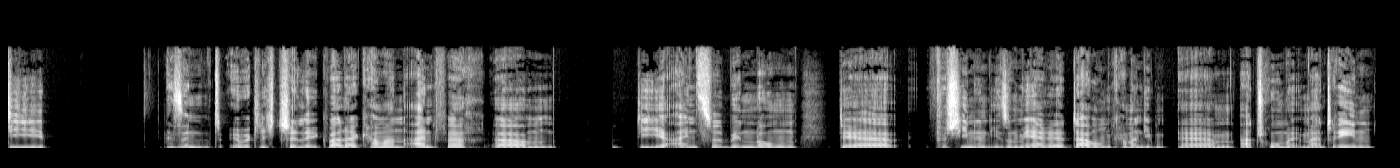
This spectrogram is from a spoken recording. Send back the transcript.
Die sind wirklich chillig, weil da kann man einfach ähm, die Einzelbindungen der verschiedenen Isomere, darum kann man die ähm, Atome immer drehen.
